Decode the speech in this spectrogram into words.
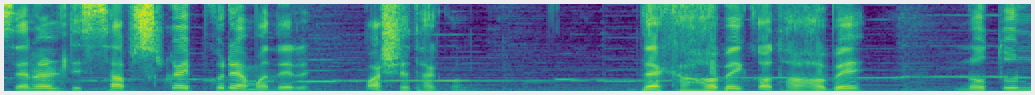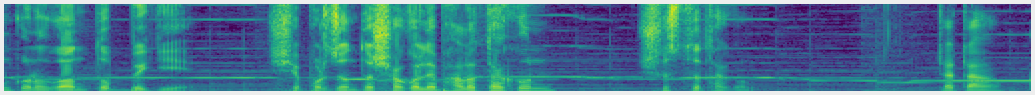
চ্যানেলটি সাবস্ক্রাইব করে আমাদের পাশে থাকুন। দেখা হবে, কথা হবে নতুন কোনো গন্তব্যে গিয়ে। সে পর্যন্ত সকলে ভালো থাকুন সুস্থ থাকুন। টাটা।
